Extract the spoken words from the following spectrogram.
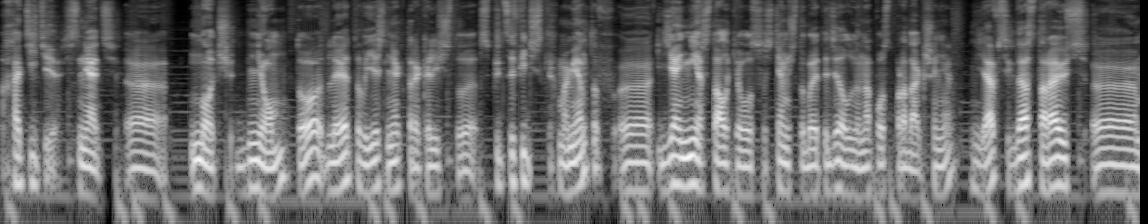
хотите снять э, ночь днем, то для этого есть некоторое количество специфических моментов. Э, я не сталкивался с тем, чтобы это делали на постпродакшене. Я всегда стараюсь, э,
